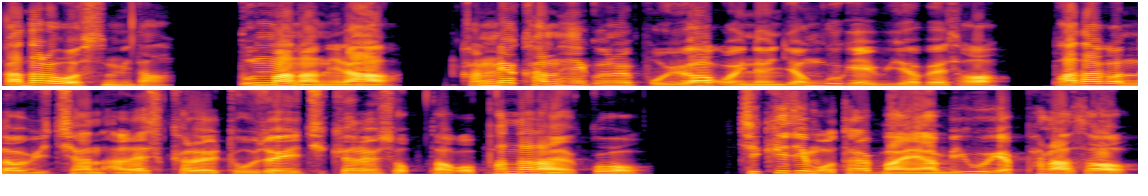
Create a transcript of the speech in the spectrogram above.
까다로웠습니다. 뿐만 아니라 강력한 해군을 보유하고 있는 영국의 위협에서 바다 건너 위치한 알래스카를 도저히 지켜낼 수 없다고 판단하였고 지키지 못할 바에야 미국에 팔아서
